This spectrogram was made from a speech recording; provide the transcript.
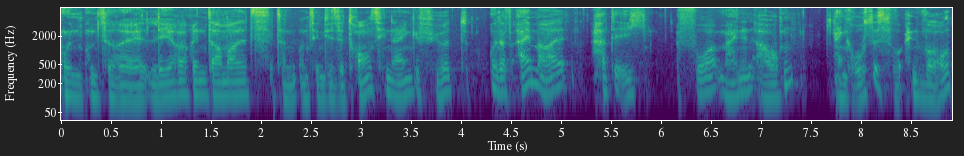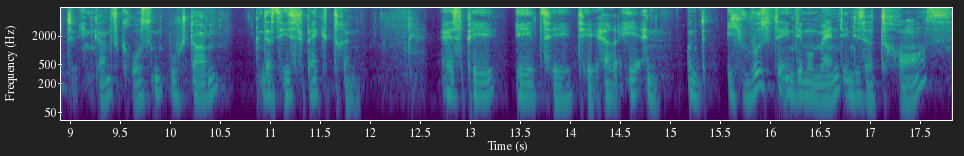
und unsere Lehrerin damals hat dann uns in diese Trance hineingeführt. Und auf einmal hatte ich vor meinen Augen ein großes, ein Wort in ganz großen Buchstaben, das hieß Spektren. S-P-E-C-T-R-E-N. Und ich wusste in dem Moment, in dieser Trance,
